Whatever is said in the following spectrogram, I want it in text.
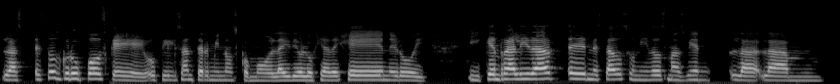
las, estos grupos que utilizan términos como la ideología de género y, y que en realidad en Estados Unidos más bien la, mm,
